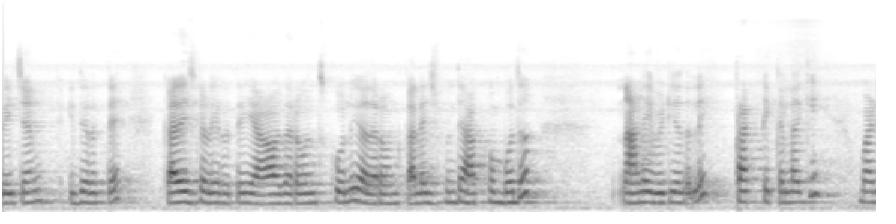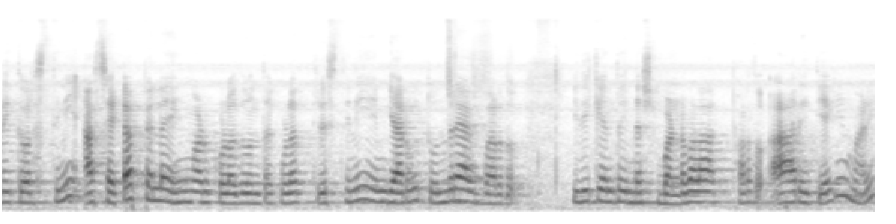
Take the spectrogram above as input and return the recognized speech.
ಬೇಜಾನ್ ಇದಿರುತ್ತೆ. ಕಾಲೇಜ್ಗಳಿರುತ್ತೆ ಯಾವ್ದಾರ ಒಂದು ಸ್ಕೂಲು ಯಾವ್ದಾರ ಒಂದು ಕಾಲೇಜ್ ಮುಂದೆ ಹಾಕ್ಕೊಬೋದು. ನಾಳೆ ವಿಡಿಯೋದಲ್ಲಿ ಪ್ರಾಕ್ಟಿಕಲಾಗಿ ಮಾಡಿ ತೋರಿಸ್ತೀನಿ. ಆ ಸೆಟಪ್ ಎಲ್ಲ ಹೆಂಗೆ ಮಾಡ್ಕೊಳ್ಳೋದು ಅಂತ ಕೂಡ ತಿಳಿಸ್ತೀನಿ. ನಿಮ್ಗೆ ಯಾರಿಗೂ ತೊಂದರೆ ಆಗಬಾರ್ದು. ಇದಕ್ಕೆ ಅಂತ ಇನ್ನಷ್ಟು ಬಂಡವಾಳ ಹಾಕ್ಬಾರ್ದು. ಆ ರೀತಿಯಾಗಿ ಮಾಡಿ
